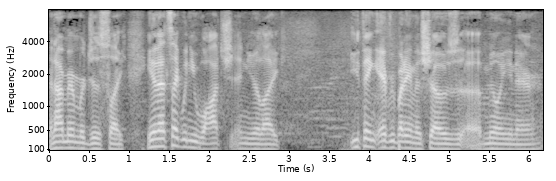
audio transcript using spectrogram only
and I remember just like you know that's like when you watch and you're like. You think everybody in the show's a millionaire.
